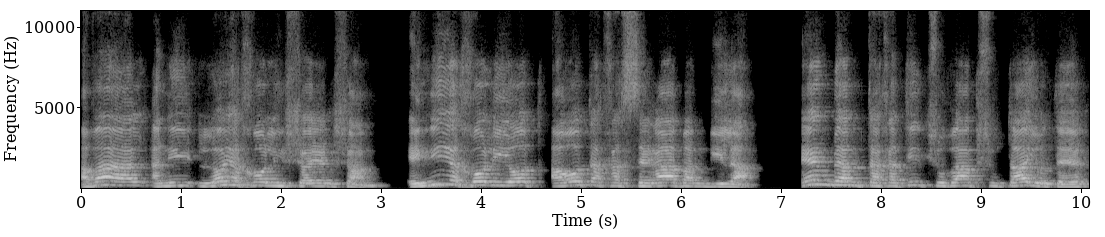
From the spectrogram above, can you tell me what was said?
אבל אני לא יכול להישאר שם. איני יכול להיות האות החסרה במגילה. אין באמתחתי תשובה פשוטה יותר,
